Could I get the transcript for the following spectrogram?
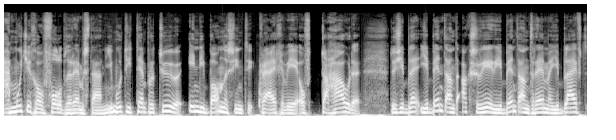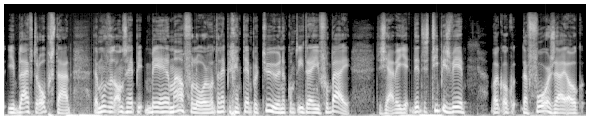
daar moet je gewoon vol op de rem staan. Je moet die temperatuur in die banden zien te krijgen weer of te houden. Dus je, je bent aan het accelereren, je bent aan het remmen, je blijft, je blijft erop staan. Dan moet, want anders heb je, ben je helemaal verloren, want dan heb je geen temperatuur en dan komt iedereen je voorbij. Dus ja, weet je, dit is typisch weer wat ik ook daarvoor zei ook,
